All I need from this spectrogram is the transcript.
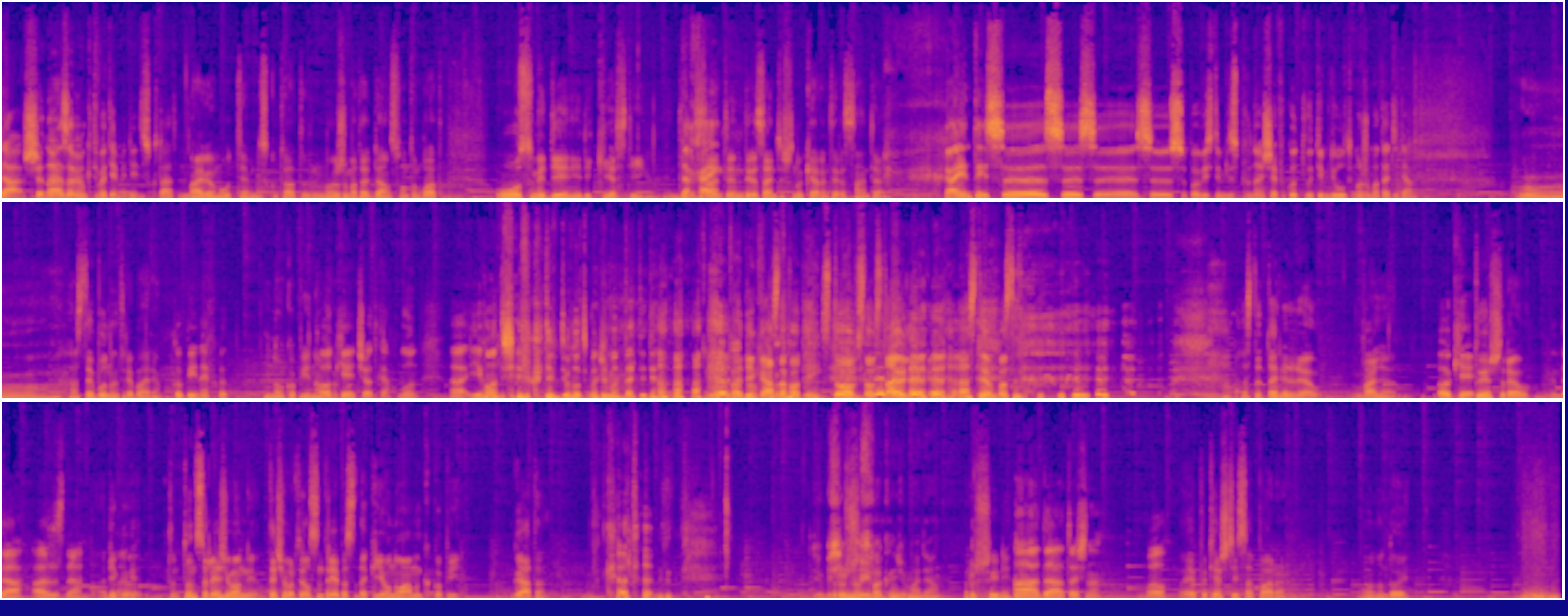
Da, și noi azi avem câteva teme de discutat. Nu avem mult teme discutat. În jumătate de an s-au întâmplat o sumedenie de chestii interesante, interesante și nu chiar interesante. Hai întâi să, să, să, să, să povestim despre noi. Ce ai făcut tu timp de ultima jumătate de an? Uh, asta e bună întrebare. Copii n-ai făcut? Nu, copii n-am ok, făcut. ciotca. Bun. Uh, Ion, ce ai făcut timp de ultima jumătate de an? Adică asta a fost... Stop, stop, stai o leacă. Asta a fost... Asta e tare rău. Vania, ok. tu ești rău. Da, azi, da. Adică, Ok. tu, tu înțelegi, Ion, te ce vreau să întreb asta, dacă eu nu am încă copii. Gata? Gata. De obicei nu Rușine. se fac în jumătate de an. Rușine. Ah, da, точно. Well, E putea ști să apară. 1, 2.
